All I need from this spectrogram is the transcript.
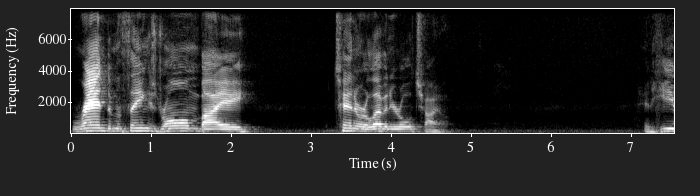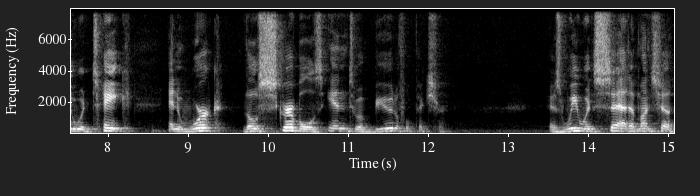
random things drawn by a 10 or 11 year old child. And he would take and work those scribbles into a beautiful picture. As we would set a bunch of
